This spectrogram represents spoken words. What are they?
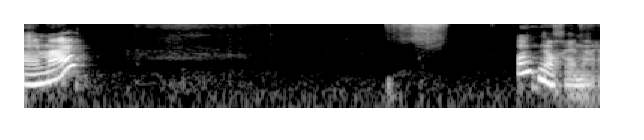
Einmal. Und noch einmal.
